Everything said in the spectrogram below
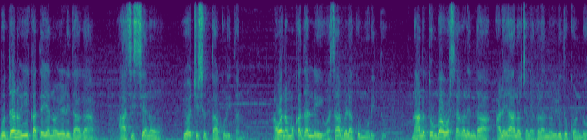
ಬುದ್ಧನು ಈ ಕಥೆಯನ್ನು ಹೇಳಿದಾಗ ಆ ಶಿಷ್ಯನು ಯೋಚಿಸುತ್ತಾ ಕುಳಿತನು. ಅವನ ಮುಖದಲ್ಲಿ ಹೊಸ ಬೆಳಕು ಮೂಡಿತು. ನಾನು ತುಂಬ ವರ್ಷಗಳಿಂದ ಹಳೆಯ ಆಲೋಚನೆಗಳನ್ನು ಹಿಡಿದುಕೊಂಡು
